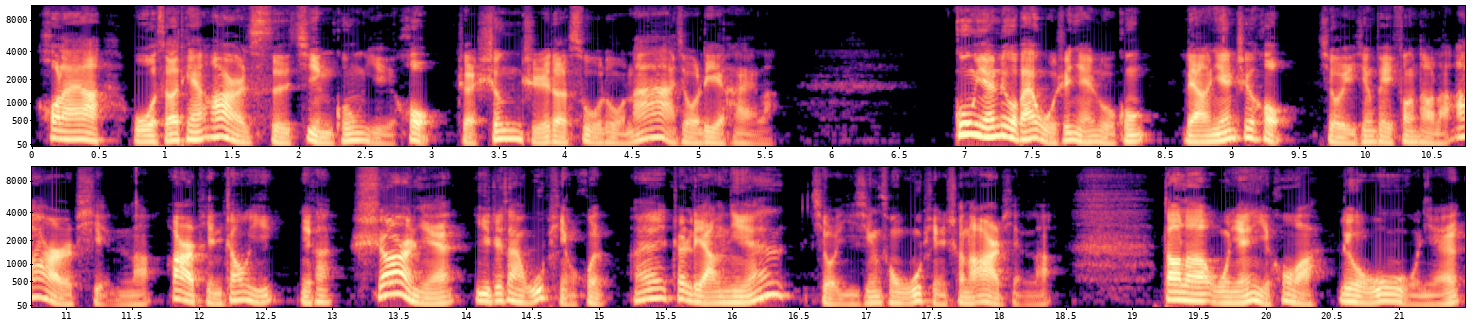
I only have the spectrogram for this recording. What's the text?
后来啊，武则天二次进宫以后，这升职的速度那就厉害了。公元六百五十年入宫，两年之后就已经被封到了二品了。二品昭仪，你看十二年一直在五品混，哎，这两年就已经从五品升到二品了。到了五年以后啊，六五五年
